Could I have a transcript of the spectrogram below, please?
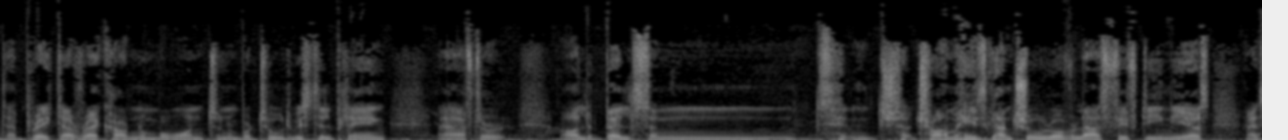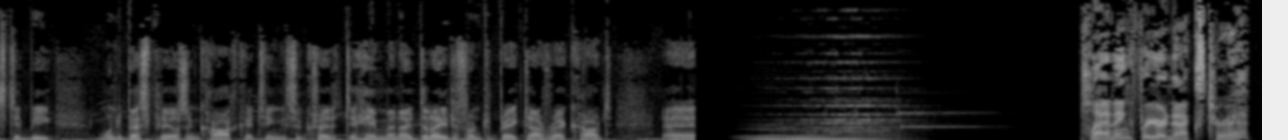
to break that record. Number one to number two to be still playing uh, after all the belts and trauma he's gone through over the last 15 years, and still be one of the best players in Cork. I think it's a credit to him, and I'm delighted for him to break that record. Uh, Planning for your next trip?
